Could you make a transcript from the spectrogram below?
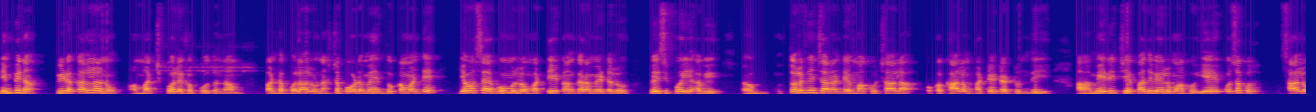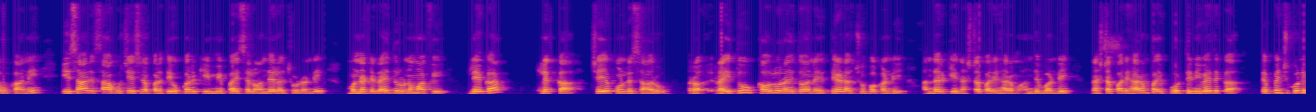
నింపిన పీడ కళ్ళను మర్చిపోలేకపోతున్నాం. పంట పొలాలు నష్టపోవడమే దుఃఖం అంటే వ్యవసాయ భూముల్లో మట్టి కంకర మేటలు వేసిపోయి అవి తొలగించాలంటే మాకు చాలా ఒక కాలం పట్టేటట్టుంది. ఆ, మీరిచ్చే పదివేలు మాకు ఏ కుసకు సాలవు కానీ ఈసారి సాగు చేసిన ప్రతి ఒక్కరికి మీ పైసలు అందేలా చూడండి. మొన్నటి రైతు రుణమాఫీ లేక లెక్క చేయకుండా సారు. రైతు కౌలు రైతు అనే తేడా చూపకండి. అందరికీ నష్టపరిహారం అందివ్వండి. నష్టపరిహారంపై పూర్తి నివేదిక తెప్పించుకొని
